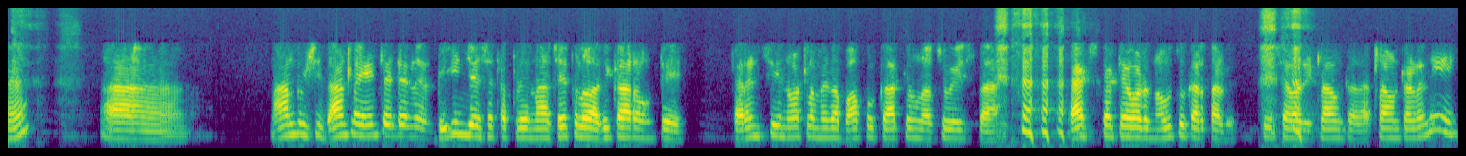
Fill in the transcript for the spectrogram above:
ఆ? ఆ, నాన్ ఋషి దాంట్లో ఏంటంటే నేను బిగిన్ చేసేటప్పుడు నా చేతిలో అధికారం ఉంటే కరెన్సీ నోట్ల మీద బాపు కార్టూన్లు అచ్చు వేయిస్తా. ట్యాక్స్ కట్టేవాడు నవ్వుతూ కడతాడు. చేసేవాడు ఇట్లా ఉంటాడు అట్లా ఉంటాడని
